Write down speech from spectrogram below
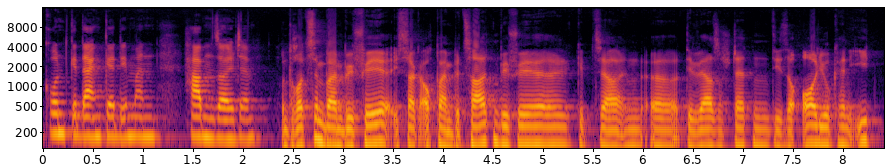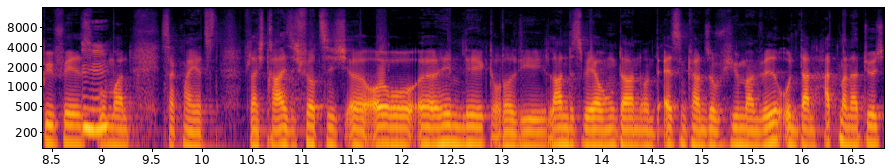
Grundgedanke, den man haben sollte. Und trotzdem beim Buffet, ich sag auch beim bezahlten Buffet, gibt's ja in äh, diversen Städten diese All-You-Can-Eat-Buffets, mhm. wo man, ich sag mal jetzt, vielleicht 30, 40 äh, Euro äh, hinlegt oder die Landeswährung dann und essen kann, so viel man will. Und dann hat man natürlich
